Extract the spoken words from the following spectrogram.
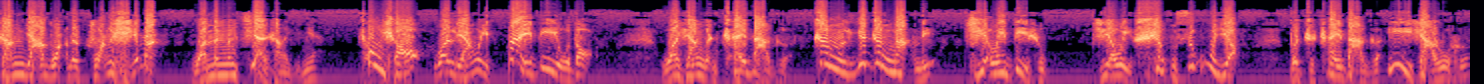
张家庄的庄西面，我们能见上一面。凑巧我两位拜弟又到了。”我想跟柴大哥正理正当的结为弟兄，结为生死故交，不知柴大哥意下如何？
